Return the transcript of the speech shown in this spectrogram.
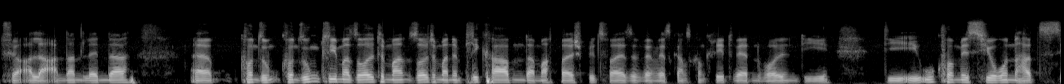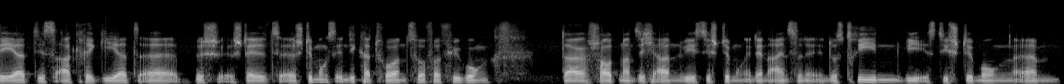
für alle anderen Länder. Äh, Konsum, Konsumklima sollte man, sollte man im Blick haben. Da macht beispielsweise, wenn wir jetzt ganz konkret werden wollen, die, die EU-Kommission hat sehr disaggregiert, äh, stellt äh, Stimmungsindikatoren zur Verfügung. Da schaut man sich an, wie ist die Stimmung in den einzelnen Industrien, wie ist die Stimmung ähm,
